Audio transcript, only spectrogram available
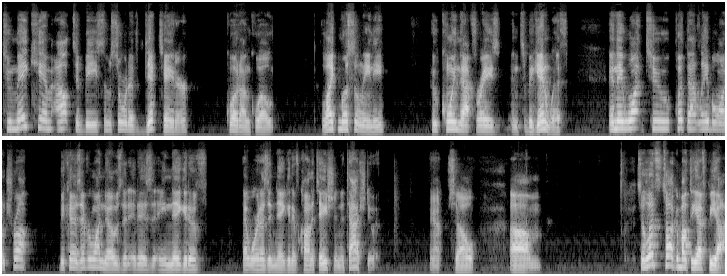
to make him out to be some sort of dictator, quote unquote, like Mussolini, who coined that phrase and to begin with. And they want to put that label on Trump because everyone knows that it is a negative, that word has a negative connotation attached to it. Yeah. So, um, so let's talk about the FBI.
